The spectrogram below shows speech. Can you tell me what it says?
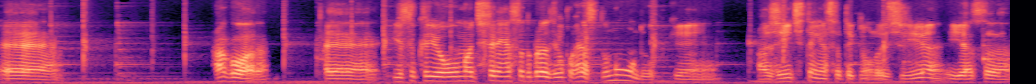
É... Agora, é, isso criou uma diferença do Brasil para o resto do mundo, porque a gente tem essa tecnologia e essa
